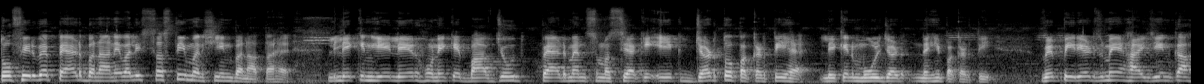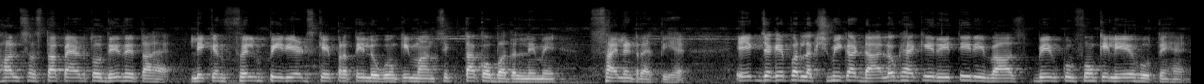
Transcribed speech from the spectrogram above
तो फिर वह पैड बनाने वाली सस्ती मशीन बनाता है। लेकिन ये लेयर होने के बावजूद पैडमैन समस्या की एक जड़ तो पकड़ती है, लेकिन मूल जड़ नहीं पकड़ती। वे पीरियड्स में हाइजीन का हल सस्ता पैड तो दे देता है, लेकिन फ़िल्म पीरियड्स के प्रति लोगों की मानसिकता को बदलने में साइलेंट रहती है। एक जगह पर लक्ष्मी का डायलॉग है कि रीति रिवाज बेवकूफ़ों के लिए होते हैं।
